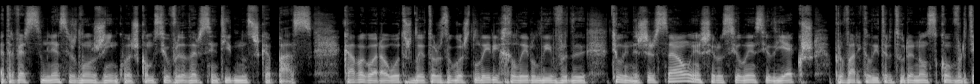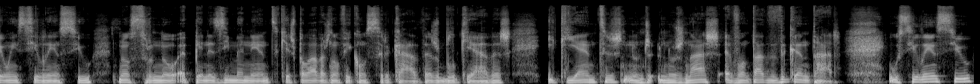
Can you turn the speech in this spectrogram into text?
através de semelhanças longínquas, como se o verdadeiro sentido nos escapasse. Cabe agora a outros leitores o gosto de ler e reler o livro de Teolinda Gerção, encher o silêncio de ecos, provar que a literatura não se converteu em silêncio, não se tornou apenas imanente, que as palavras não ficam cercadas, bloqueadas e que antes nos nasce a vontade de cantar. O silêncio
